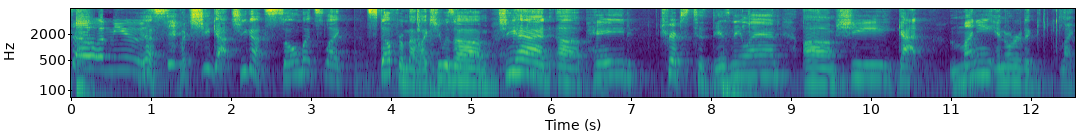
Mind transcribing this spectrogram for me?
so amused. Yes, but she got she got so much like stuff from that. Like she was um she had uh paid trips to Disneyland. Um she got money in order to like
